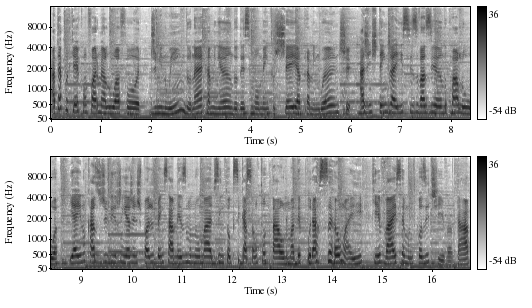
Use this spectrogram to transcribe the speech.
Até porque conforme a lua for diminuindo, né, caminhando desse momento cheia para minguante, a gente tende a ir se esvaziando com a lua. E aí no caso de Virgem a gente pode pensar mesmo numa desintoxicação total, numa depuração aí que vai ser muito positiva, tá?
